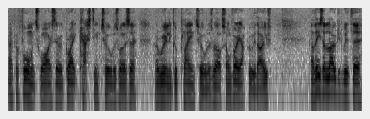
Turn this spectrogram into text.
and performance wise they're a great casting tool as well as a, a really good playing tool as well. So I'm very happy with those. Now these are loaded with the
